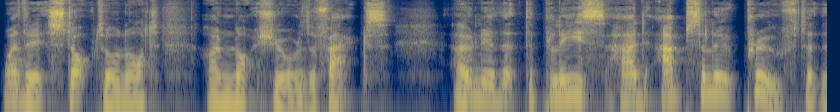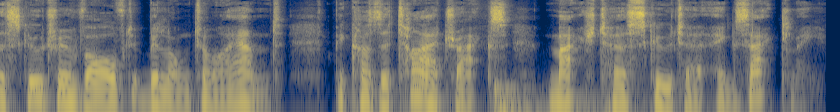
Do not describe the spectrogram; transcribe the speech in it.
Whether it stopped or not, I'm not sure of the facts, only that the police had absolute proof that the scooter involved belonged to my aunt, because the tyre tracks matched her scooter exactly.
